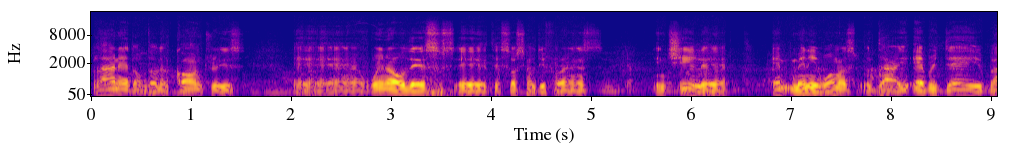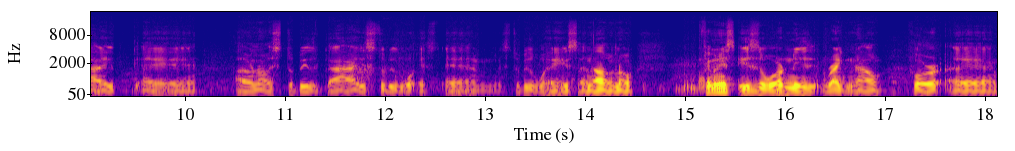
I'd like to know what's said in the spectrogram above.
planet of the other countries. Uh, we know the uh, the social difference in Chile, and many women die every day by uh, I don't know stupid guys, stupid wa- um, stupid ways, and I don't know. Feminist is the word needed right now for uh,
